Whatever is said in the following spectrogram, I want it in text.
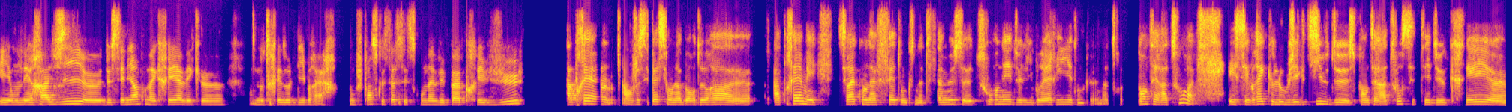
Et on est ravis euh, de ces liens qu'on a créés avec euh, notre réseau de libraires. Donc je pense que ça, c'est ce qu'on n'avait pas prévu. Après, alors je sais pas si on l'abordera euh, après, mais c'est vrai qu'on a fait donc notre fameuse tournée de librairie, donc euh, notre Pantera Tour, et c'est vrai que l'objectif de ce Pantera Tour, c'était de créer euh,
